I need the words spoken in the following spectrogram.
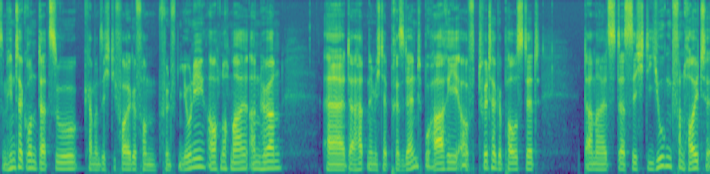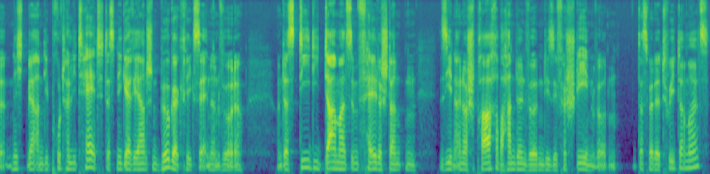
Zum Hintergrund dazu kann man sich die Folge vom 5. Juni auch nochmal anhören. Äh, da hat nämlich der Präsident Buhari auf Twitter gepostet, damals, dass sich die Jugend von heute nicht mehr an die Brutalität des nigerianischen Bürgerkriegs erinnern würde und dass die, die damals im Felde standen, sie in einer Sprache behandeln würden, die sie verstehen würden. Das war der Tweet damals.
